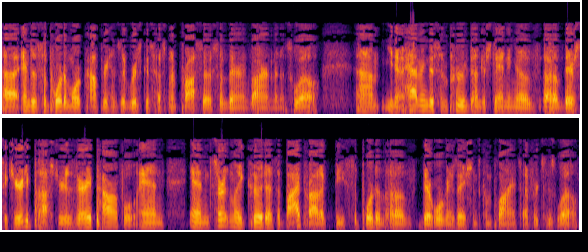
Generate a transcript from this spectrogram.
uh, and to support a more comprehensive risk assessment process of their environment as well. Um, you know, having this improved understanding of, of their security posture is very powerful and, and certainly could, as a byproduct, be supportive of their organization's compliance efforts as well.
